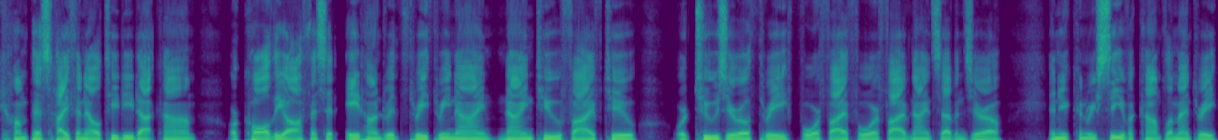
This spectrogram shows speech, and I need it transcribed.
compass-ltd.com or call the office at 800-339-9252 or 203-454-5970 and you can receive a complimentary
